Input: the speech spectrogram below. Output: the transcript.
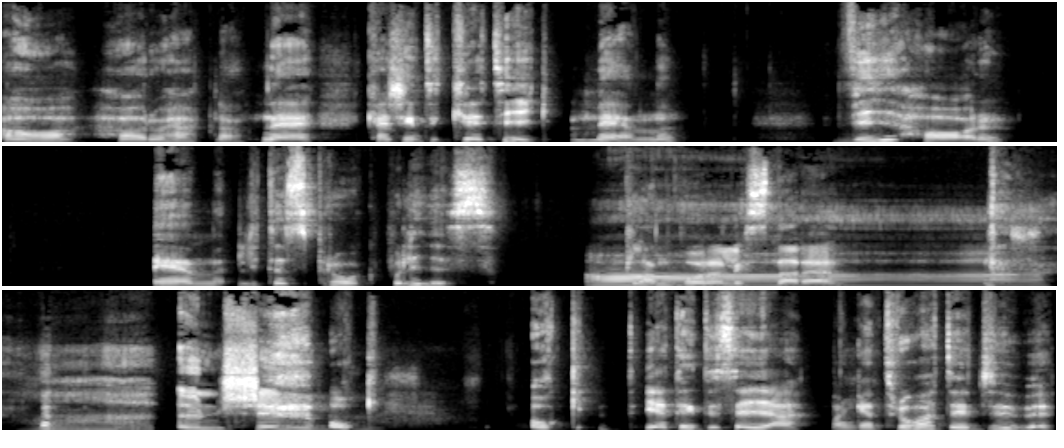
Ja, hör och häpna. Nej, kanske inte kritik, men vi har en liten språkpolis. Bland våra lyssnare. Undskyld. Och, och jag tänkte säga, man kan tro att det är du,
